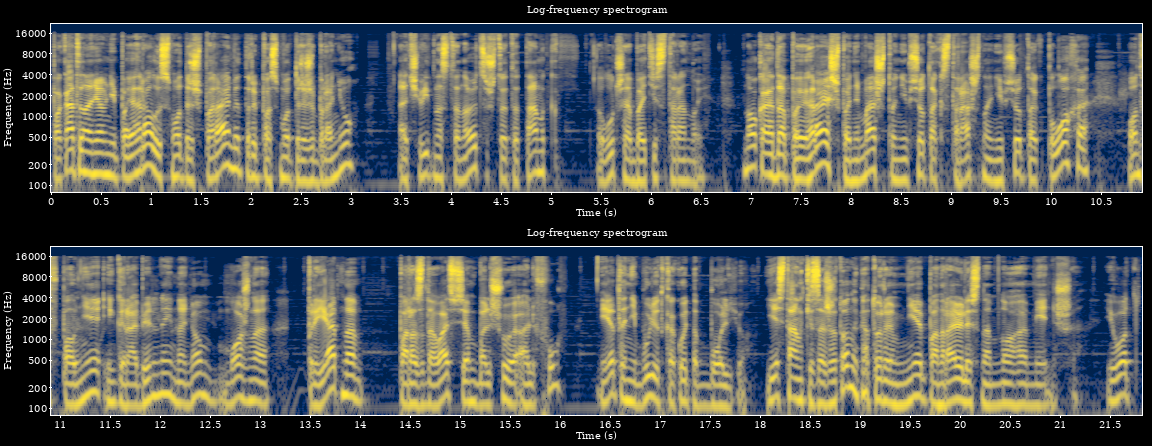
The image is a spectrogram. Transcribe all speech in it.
Пока ты на нем не поиграл и смотришь параметры, посмотришь броню, очевидно становится, что этот танк лучше обойти стороной. Но когда поиграешь, понимаешь, что не все так страшно, не все так плохо, он вполне играбельный, на нем можно приятно пораздавать всем большую альфу, и это не будет какой-то болью. Есть танки за жетоны, которые мне понравились намного меньше. И вот,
